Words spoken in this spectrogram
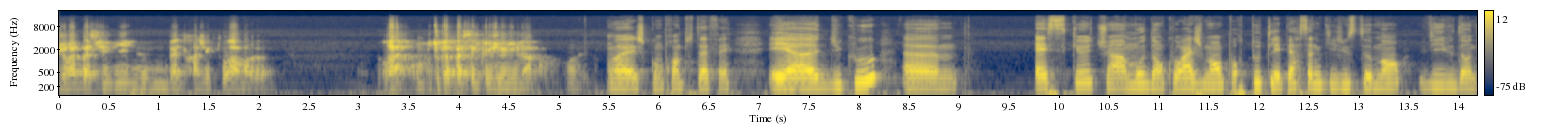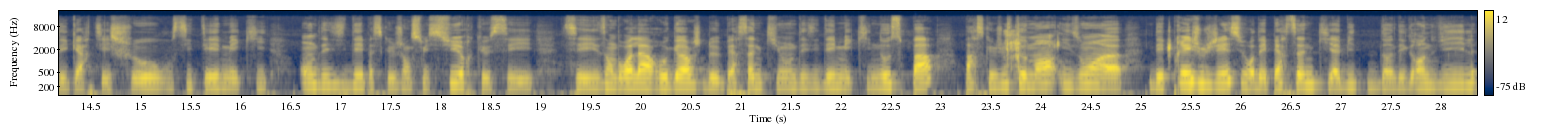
j'aurais pas suivi une, une belle trajectoire. euh. Ouais, en tout cas pas celle que j'ai eue là. Quoi. Ouais. Ouais, je comprends tout à fait. Et euh, du coup, euh, est-ce que tu as un mot d'encouragement pour toutes les personnes qui justement vivent dans des quartiers chauds ou cités, mais qui ont des idées, parce que j'en suis sûre que ces, ces endroits-là regorgent de personnes qui ont des idées, mais qui n'osent pas, parce que justement, ils ont euh, des préjugés sur des personnes qui habitent dans des grandes villes,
